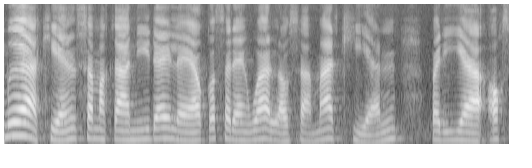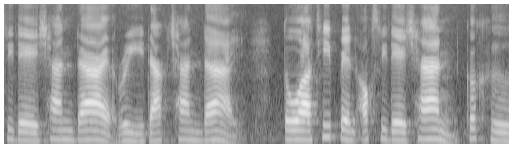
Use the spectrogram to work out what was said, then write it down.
เมื่อเขียนสมการนี้ได้แล้วก็แสดงว่าเราสามารถเขียนปฏิกิริยาออกซิเดชันได้ reduction ได้ ตัวที่เป็นออกซิเดชันก็คือ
